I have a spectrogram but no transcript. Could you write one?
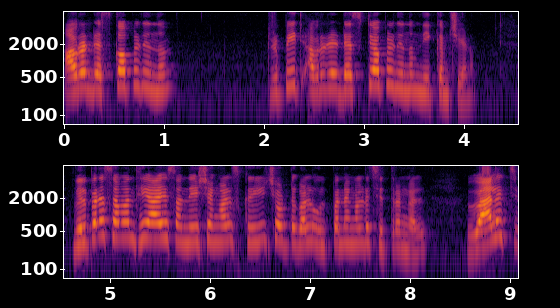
അവരുടെ ഡെസ്ക്ടോപ്പിൽ നിന്നും റിപ്പീറ്റ് അവരുടെ ഡെസ്ക്ടോപ്പിൽ നിന്നും നീക്കം ചെയ്യണം. വിൽപ്പന സംബന്ധിയായ സന്ദേശങ്ങൾ സ്ക്രീൻഷോട്ടുകൾ ഉൽപ്പന്നങ്ങളുടെ ചിത്രങ്ങൾ വാലറ്റ്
